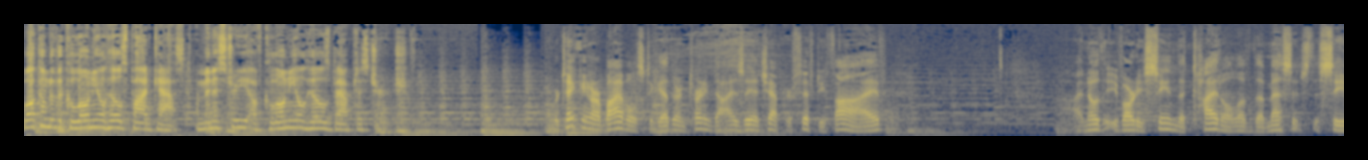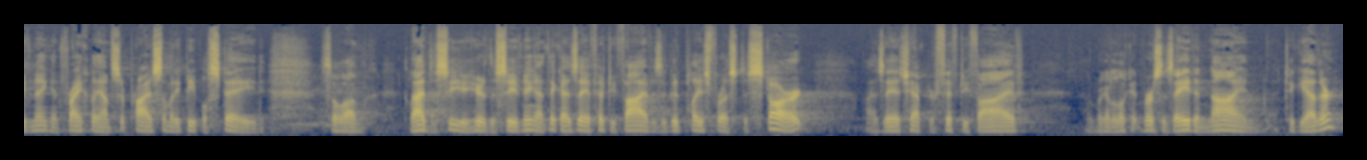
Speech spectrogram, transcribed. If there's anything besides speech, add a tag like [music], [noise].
Welcome to the Colonial Hills Podcast, a ministry of Colonial Hills Baptist Church. We're taking our Bibles together and turning to Isaiah chapter 55. I know that you've already seen the title of the message this evening, and frankly, I'm surprised so many people stayed. So I'm glad to see you here this evening. I think Isaiah 55 is a good place for us to start. Isaiah chapter 55. We're going to look at verses 8 and 9 together.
